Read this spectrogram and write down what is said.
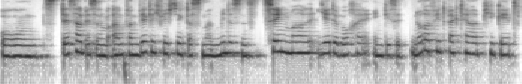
Und deshalb ist am Anfang wirklich wichtig, dass man mindestens zehnmal jede Woche in diese Neurofeedback-Therapie geht.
